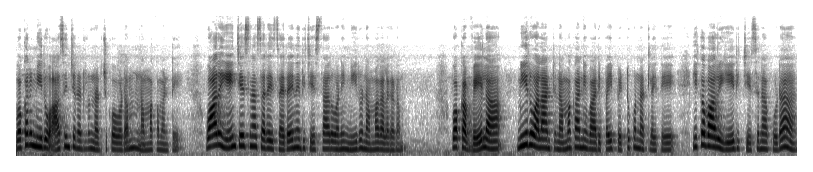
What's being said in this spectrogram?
ఒకరు మీరు ఆశించినట్లు నడుచుకోవడం నమ్మకం అంటే. వారు ఏం చేసినా సరే సరైనది చేస్తారు అని మీరు నమ్మగలగడం. ఒకవేళ మీరు అలాంటి నమ్మకాన్ని వారిపై పెట్టుకున్నట్లయితే ఇక వారు ఏది చేసినా కూడా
